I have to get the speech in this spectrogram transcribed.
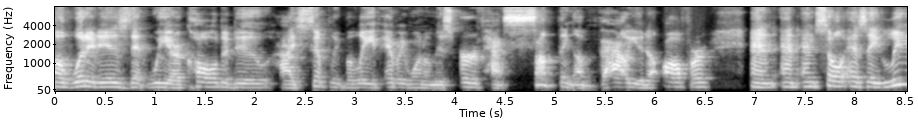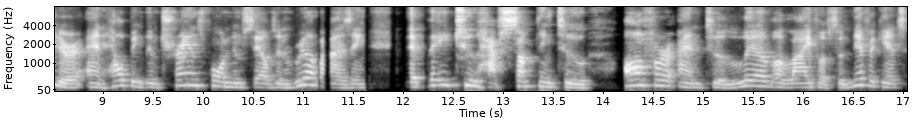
of what it is that we are called to do. I simply believe everyone on this earth has something of value to offer. And and and so as a leader and helping them transform themselves and realizing that they too have something to offer and to live a life of significance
